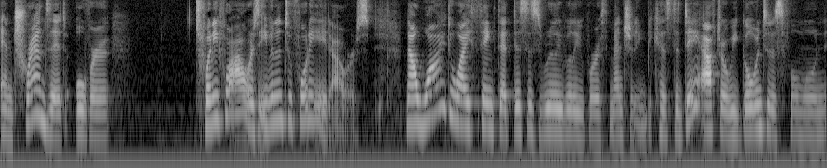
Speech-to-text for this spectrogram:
and transit over 24 hours, even into 48 hours. Now, why do I think that this is really, really worth mentioning? Because the day after we go into this full moon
